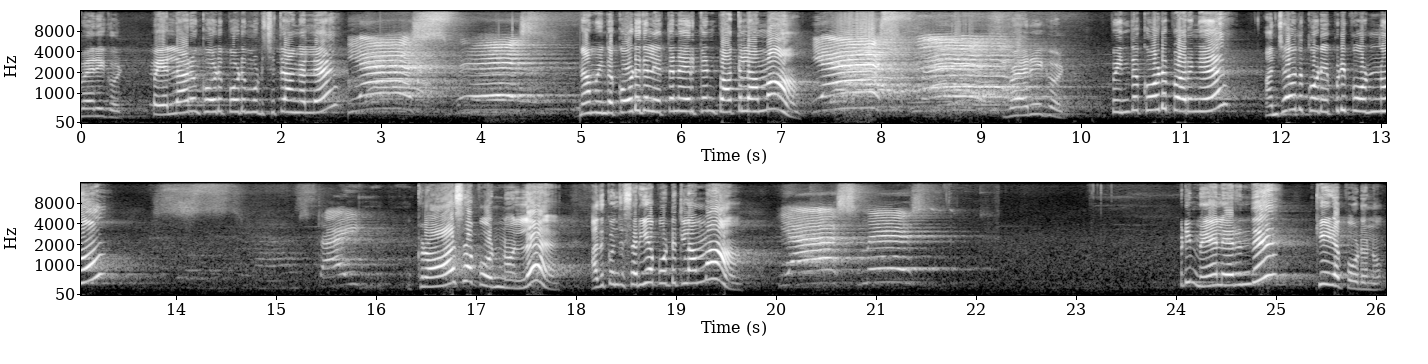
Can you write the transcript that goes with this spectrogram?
வெரி குட் இப்போ எல்லாரும் கோடு போட்டு முடிச்சிட்டாங்கல்ல? Yes, miss. நாம இந்த கோடுகள் எத்தனை இருக்குன்னு பார்க்கலாமா. வெரி குட் இப்போ இந்த கோடு பாருங்க. அஞ்சாவது கோடு எப்படி போடணும். கிராஸா போடணும்ல. அது கொஞ்சம் சரியா போட்டுக்கலாமா. இப்படி மேல இருந்து கீழே போடணும்.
